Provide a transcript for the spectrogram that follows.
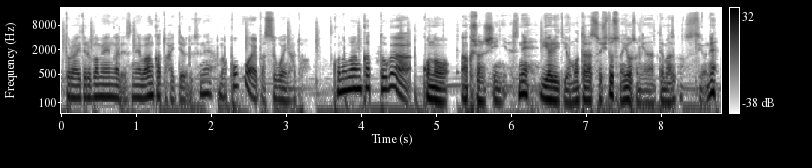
捉えてる場面がですねワンカット入ってるんですね、まあ、ここはやっぱすごいなと。このワンカットがこのアクションシーンにですねリアリティをもたらす一つの要素になってますよね。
